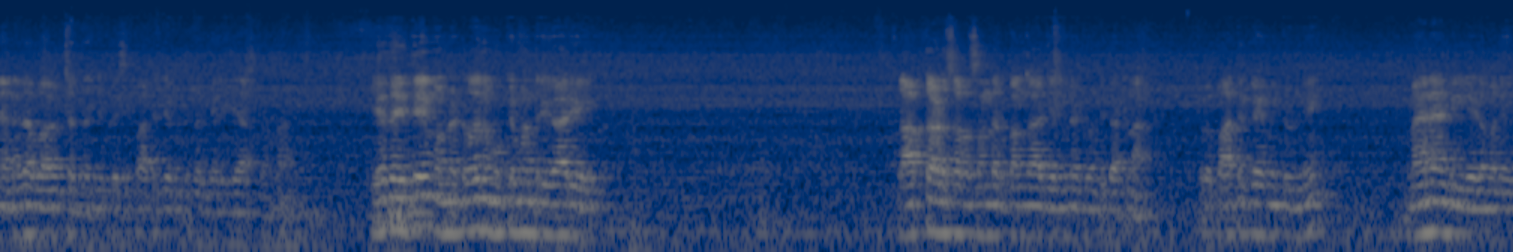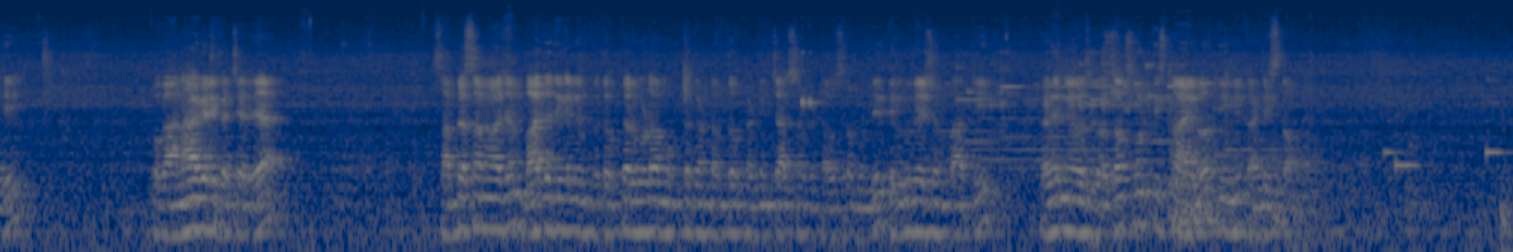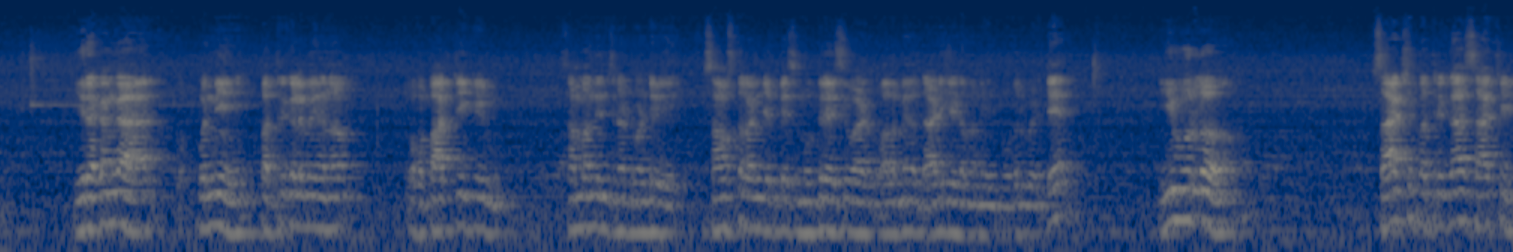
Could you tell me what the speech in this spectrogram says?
చేసినాను దాన్ని అన్నగా భావించద్దని చెప్పేసి పార్టీ మిత్రులకు తెలియజేస్తున్నాను ఏదైతే మొన్నటి రోజున ముఖ్యమంత్రి గారి రాప్తాడు సభ సందర్భంగా జరిగినటువంటి ఘటన ఇప్పుడు పాత్రికేయ మిత్రుడిని మ్యాన్ హ్యాండిల్ చేయడం అనేది ఒక అనాగరిక చర్య. సభ్య సమాజం బాధ్యత కలిగిన ప్రతి ఒక్కరు కూడా ముక్త కంఠంతో ఖండించాల్సినటువంటి అవసరం ఉంది. తెలుగుదేశం పార్టీ ప్రజల నియోజకవర్గం పూర్తి స్థాయిలో దీన్ని ఖండిస్తూ ఈ రకంగా కొన్ని పత్రికల మీదనో ఒక పార్టీకి సంబంధించినటువంటి సంస్థలు అని చెప్పేసి ముద్రేసి వాడి వాళ్ళ మీద దాడి చేయడం అనేది మొదలు పెడితే ఈ ఊర్లో సాక్షి పత్రిక సాక్షి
